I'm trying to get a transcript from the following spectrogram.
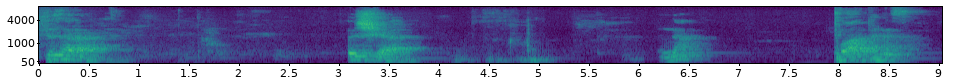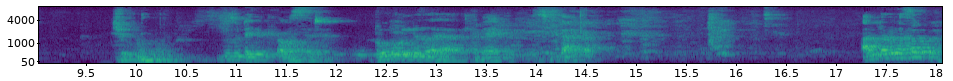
ትሰራለህ። እሺ እና ጠዋት ተነሳ። ሽንኩርት ብዙ ደቂቃ ወሰደ። ዶሮ እንደዛ ተለያዩ ሲታጠብ አልደረሰብህ።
